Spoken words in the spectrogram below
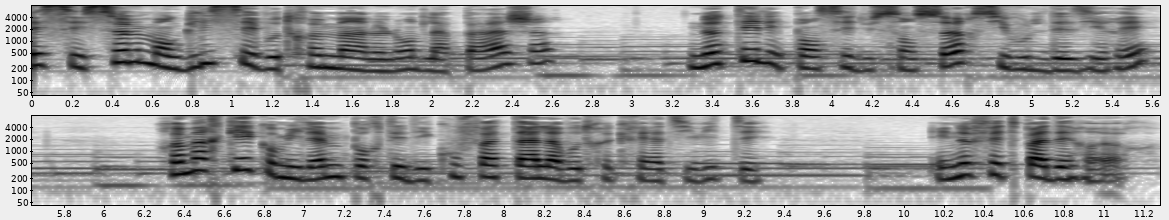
Laissez seulement glisser votre main le long de la page, notez les pensées du censeur si vous le désirez, remarquez comme il aime porter des coups fatals à votre créativité. Et ne faites pas d'erreur.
